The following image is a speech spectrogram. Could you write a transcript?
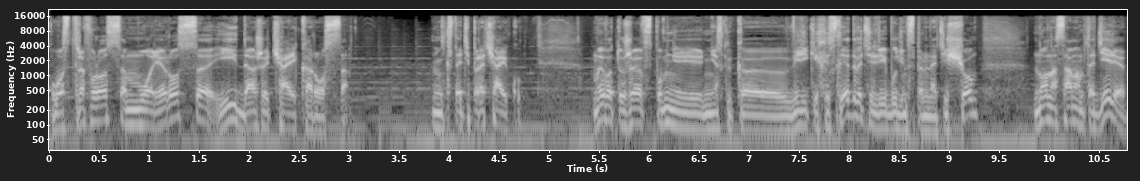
остров Росса, море Росса и даже чайка Росса. Кстати, про чайку. Мы вот уже вспомнили несколько великих исследователей и будем вспоминать еще. Но на самом-то деле,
